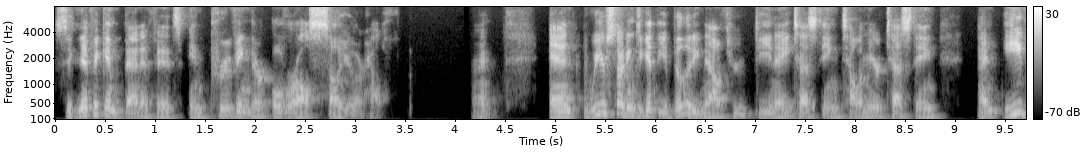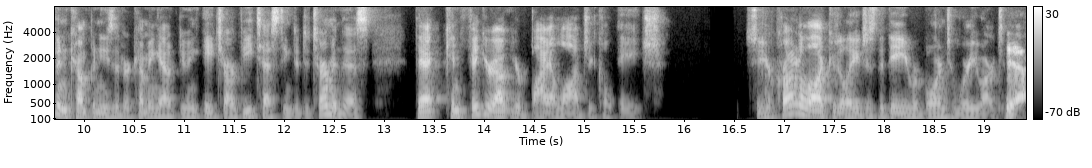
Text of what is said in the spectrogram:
significant benefits improving their overall cellular health. Right. And we are starting to get the ability now through DNA testing, telomere testing, and even companies that are coming out doing HRV testing to determine this that can figure out your biological age. So your chronological age is the day you were born to where you are today. Yeah.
